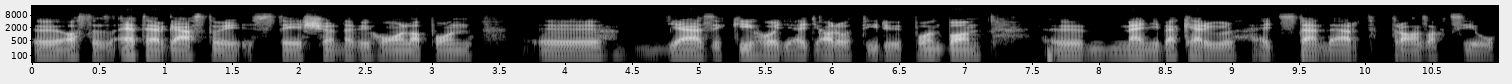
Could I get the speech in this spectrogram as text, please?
azt az Ether Gas Station nevű honlapon jelzik ki, hogy egy adott időpontban mennyibe kerül egy standard tranzakció.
